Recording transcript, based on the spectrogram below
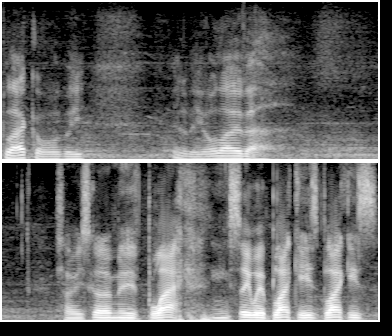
black or be, it'll be all over. So he's got to move black. You can see where black is. Black is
